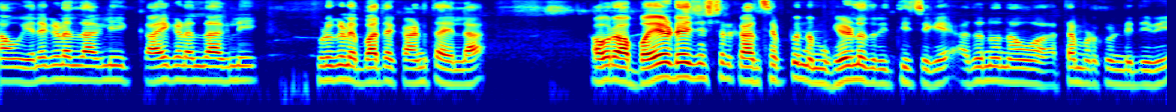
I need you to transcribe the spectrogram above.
ನಾವು ಎಲೆಗಳಲ್ಲಾಗಲಿ, ಕಾಯಿಗಳಲ್ಲಾಗಲಿ ಹುಳುಗಳ ಬಾಧೆ ಕಾಣ್ತಾ ಇಲ್ಲ. ಅವರ ಬಯೋಡೈಜೆಸ್ಟರ್ ಕಾನ್ಸೆಪ್ಟು ನಮ್ಗೆ ಹೇಳಿದ್ರು ಇತ್ತೀಚೆಗೆ, ಅದನ್ನು ನಾವು ಅರ್ಥ ಮಾಡ್ಕೊಂಡಿದ್ದೀವಿ.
